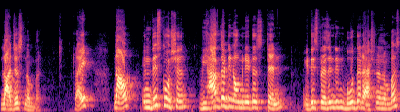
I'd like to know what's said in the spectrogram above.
largest number right? Now in this question we have the denominators 10 it is present in both the rational numbers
